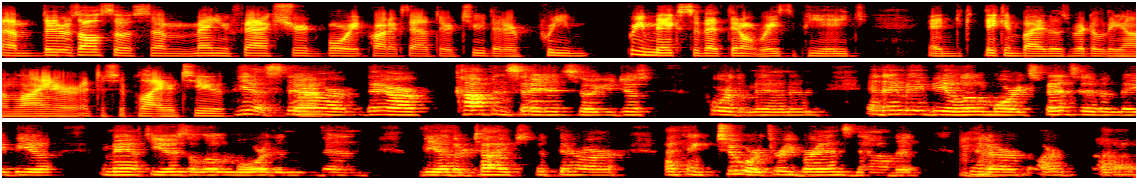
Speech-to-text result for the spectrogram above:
um, there's also some manufactured borate products out there too that are pre pre mixed so that they don't raise the pH and they can buy those readily online or at the supplier too. Yes, there um, are they are compensated, so you just pour them in, and and they may be a little more expensive, and maybe a you may have to use a little more than than the other types, but there are I think two or three brands now that mm-hmm. that are are uh,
